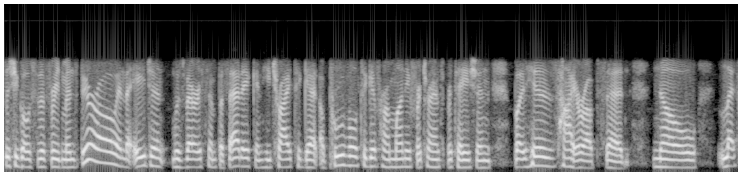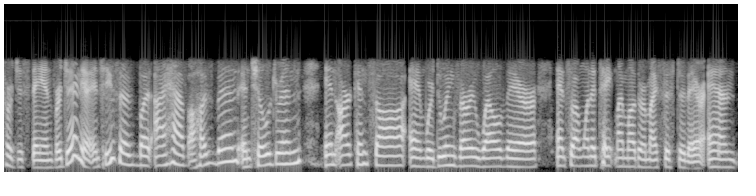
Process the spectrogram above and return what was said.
so she goes to the Freedmen's Bureau and the agent was very sympathetic and he tried to get approval to give her money for transportation, but his higher up said, no, let her just stay in Virginia. And she says, but I have a husband and children in Arkansas and we're doing very well there. And so I want to take my mother and my sister there. And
